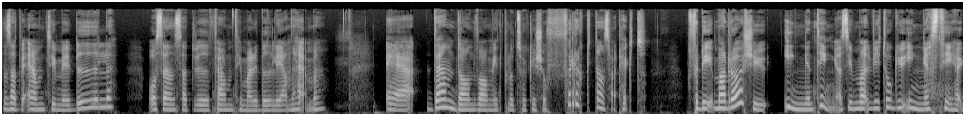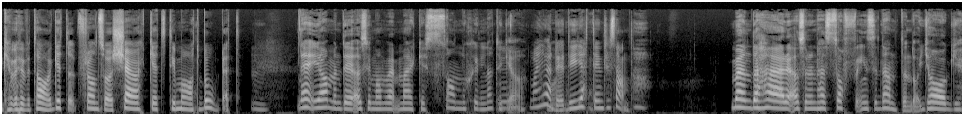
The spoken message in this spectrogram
sen satt vi en timme i bil och sen satt vi fem timmar i bil igen hem. Eh, den dagen var mitt blodsocker så fruktansvärt högt. För det, man rör sig ju ingenting. Alltså, man, vi tog ju inga steg överhuvudtaget. Typ. Från så köket till matbordet. Nej, ja men det, alltså man märker sån skillnad tycker jag. Mm, Man gör det. Det är jätteintressant. Men det här, alltså den här soffincidenten då. Jag...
